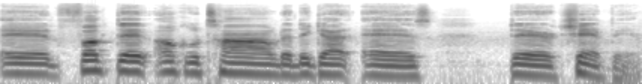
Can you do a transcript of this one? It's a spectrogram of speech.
and fuck that Uncle Tom that they got as their champion.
